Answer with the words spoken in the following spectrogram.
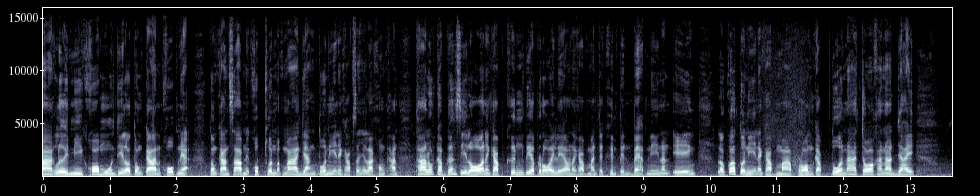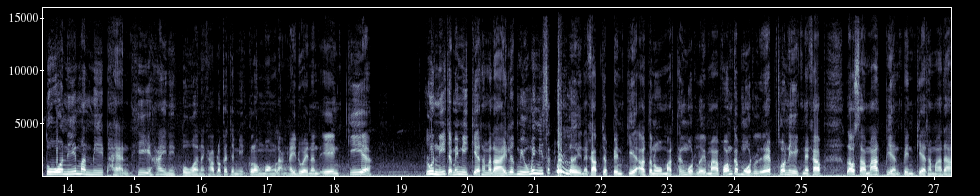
มาก ๆ เลยมีข้อมูลที่เราต้องการครบเนี่ยต้องการทราบเนี่ยครบถ้วนมากๆ อย่างตัวนี้นะครับสัญลักษณ์ของคัน ถ้ารถขับเคลื่อน4ล้อนะครับขึ้นเรียบร้อยแล้วนะครับมันจะขึ้นเป็นแบบนี้นั่นเอง แล้วก็ตัวนี้นะครับมาพร้อมกับตัวหน้าจอขนาดใหญ่ตัวนี้มันมีแผนที่ให้ในตัวนะครับแล้วก็จะมีกล้องมองหลังให้ด้วยนั่นเองเกียร์ รุ่นนี้จะไม่มีเกียร์ธรรมดาให้เลือกมิวไม่มีสักรุ่นเลยนะครับจะเป็นเกียร์อัตโนมัติทั้งหมดเลยมาพร้อมกับโหมดอิเล็กทรอนิกส์นะครับเราสามารถเปลี่ยนเป็นเกียร์ธรรมดา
